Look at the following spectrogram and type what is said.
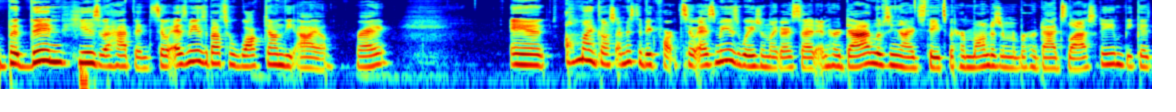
but then here's what happens. So Esme is about to walk down the aisle, right? And oh my gosh, I missed a big part. So Esme is Asian, like I said, and her dad lives in the United States, but her mom doesn't remember her dad's last name because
